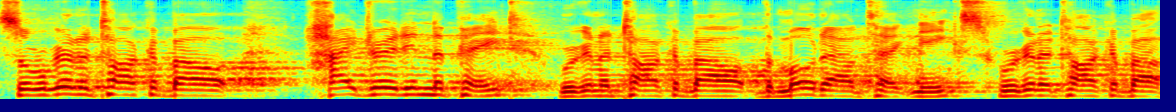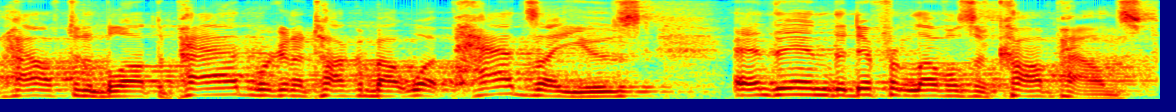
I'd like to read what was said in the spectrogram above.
So we're going to talk about hydrating the paint. We're going to talk about the down techniques. We're going to talk about how often to blow out the pad. We're going to talk about what pads I used and then the different levels of compounds.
